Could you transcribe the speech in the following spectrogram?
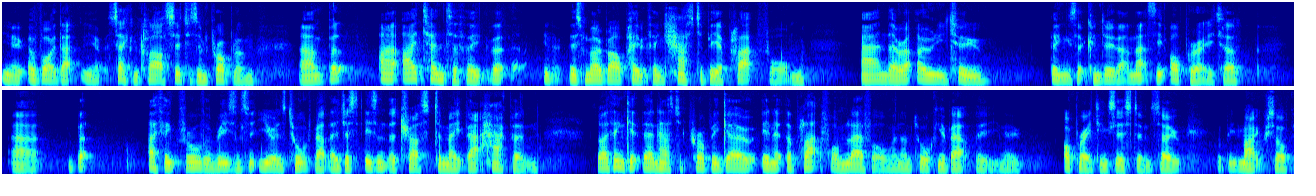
you know avoid that you know second class citizen problem, um, but I, I tend to think that you know this mobile payment thing has to be a platform, and there are only two things that can do that, and that's the operator. Uh, but I think for all the reasons that Ewan's talked about, there just isn't the trust to make that happen. So I think it then has to probably go in at the platform level when I'm talking about the you know operating system. So it would be Microsoft,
